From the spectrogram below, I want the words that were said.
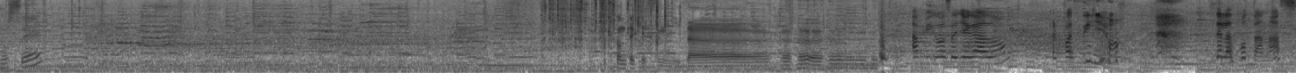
노세? 선택했습니다. Amigos, he llegado al pasillo de las botanas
